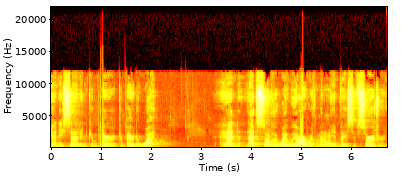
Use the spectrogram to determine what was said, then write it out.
And he said, "And compare compared to what?" And that's sort of the way we are with minimally invasive surgery.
